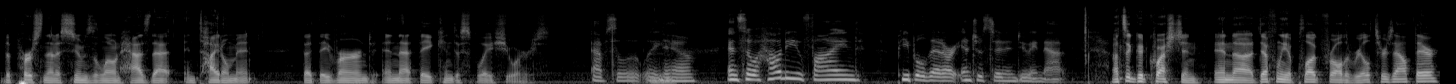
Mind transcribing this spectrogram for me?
the person that assumes the loan has that entitlement that they've earned and that they can displace yours. Absolutely. Yeah. And so how do you find people that are interested in doing that? That's a good question, and uh, definitely a plug for all the realtors out there.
